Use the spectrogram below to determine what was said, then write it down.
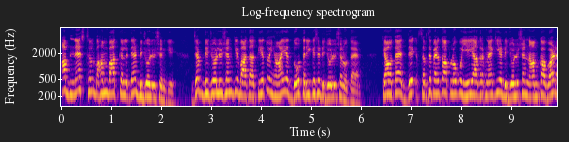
अब नेक्स्ट हम बात कर लेते हैं डिजोल्यूशन की। जब डिजोल्यूशन की बात आती है तो यहाँ ये दो तरीके से डिजोल्यूशन होता है। क्या होता है? सबसे पहले तो आप लोगों को ये याद रखना है कि ये डिजोल्यूशन नाम का वर्ड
